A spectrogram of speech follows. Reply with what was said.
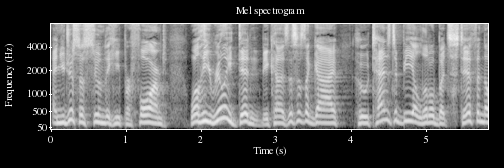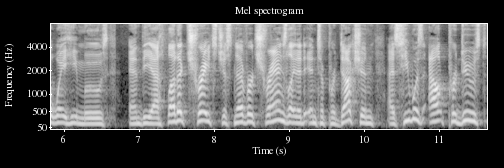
and you just assume that he performed. Well, he really didn't because this is a guy who tends to be a little bit stiff in the way he moves, and the athletic traits just never translated into production as he was outproduced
